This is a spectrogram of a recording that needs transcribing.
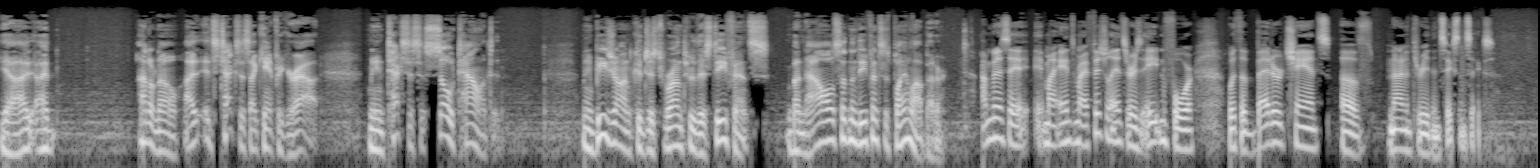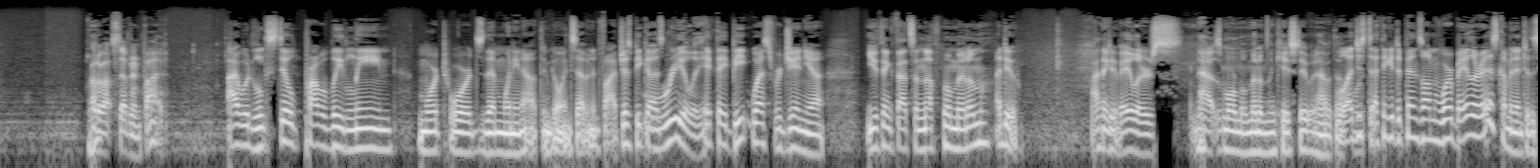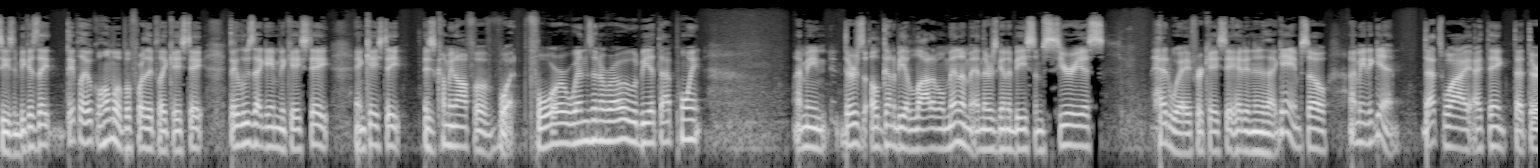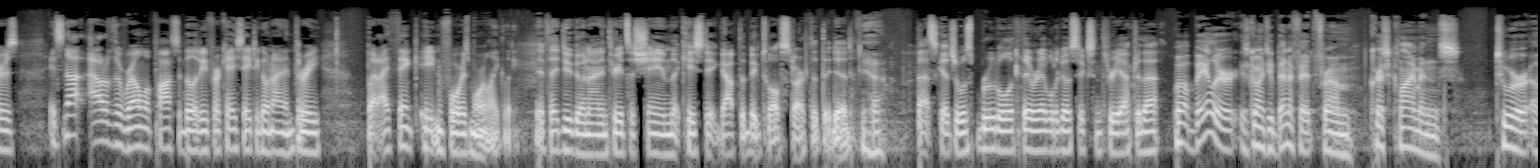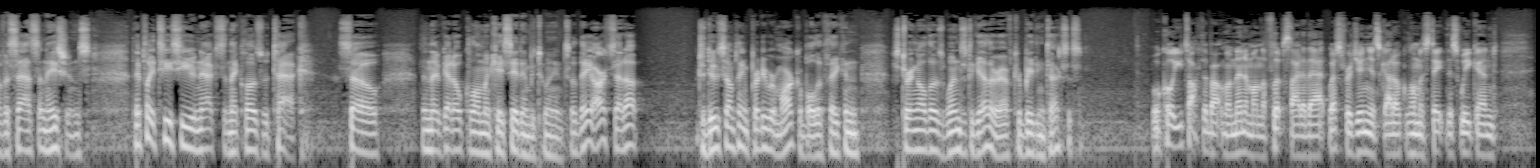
yeah, I, I I don't know. I, it's Texas. I can't figure out. I mean, Texas is so talented. I mean, Bijan could just run through this defense but now all of a sudden the defense is playing a lot better. I'm going to say my answer, my official answer is eight and four, with a better chance of nine and three than six and six. What about seven and five? I would still probably lean more towards them winning out than going seven and five, just because. Really, if they beat West Virginia, you think that's enough momentum? I do. I think Baylor's has more momentum than K State would have at that. Point. Well, point. I just I think it depends on where Baylor is coming into the season because they they play Oklahoma before they play K State. They lose that game to K State, and K State is coming off of what four wins in a row. It would be at that point. I mean, there's going to be a lot of momentum, and there's going to be some serious headway for K State heading into that game. So, I mean, again, that's why I think that there's it's not out of the realm of possibility for K State to go nine and three but I think eight and four is more likely. If they do go nine and three, it's a shame that K State got the Big Twelve start that they did. Yeah. That schedule was brutal if they were able to go six and three after that. Well, Baylor is going to benefit from Chris Klieman's tour of assassinations. They play TCU next and they close with Tech. So then they've got Oklahoma and K State in between. So they are set up to do something pretty remarkable if they can string all those wins together after beating Texas. Well, Cole, you talked about momentum on the flip side of that. West Virginia's got Oklahoma State this weekend,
